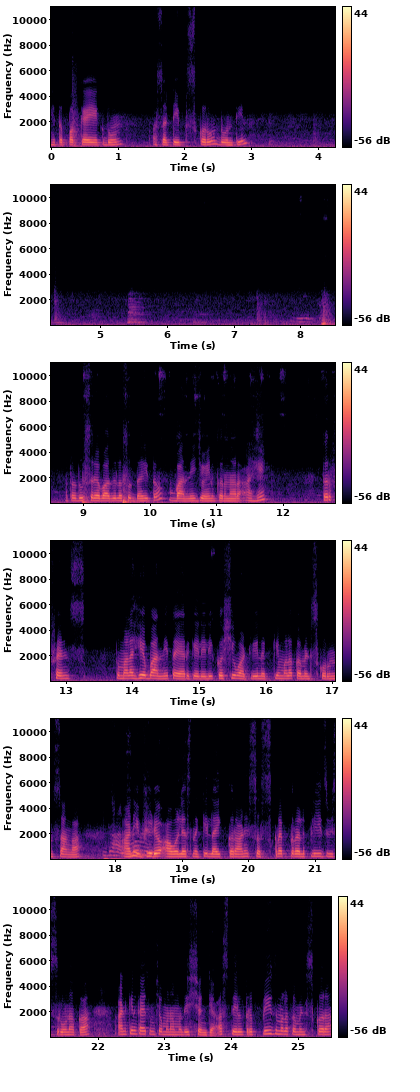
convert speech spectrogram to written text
इथं पक्क्या एक दोन असा टिप्स करू दोन तीन. आता दुसऱ्या बाजूला सुद्धा इथं बांधणी जॉईन करणार आहे. तर फ्रेंड्स तुम्हाला हे बांधणी तयार केलेली कशी वाटली नक्की मला कमेंट्स करून सांगा. आणि व्हिडिओ आवडल्यास नक्की लाईक करा आणि सबस्क्राईब करायला प्लीज विसरू नका. आणखीन काय तुमच्या मनामध्ये शंका असतील तर प्लीज मला कमेंट्स करा.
